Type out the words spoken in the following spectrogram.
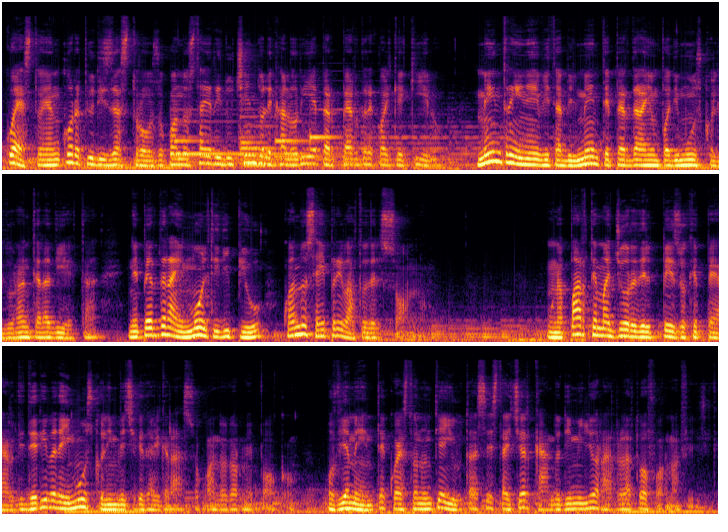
Questo è ancora più disastroso quando stai riducendo le calorie per perdere qualche chilo. Mentre inevitabilmente perderai un po' di muscoli durante la dieta, ne perderai molti di più quando sei privato del sonno. Una parte maggiore del peso che perdi deriva dai muscoli invece che dal grasso quando dormi poco. Ovviamente questo non ti aiuta se stai cercando di migliorare la tua forma fisica.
